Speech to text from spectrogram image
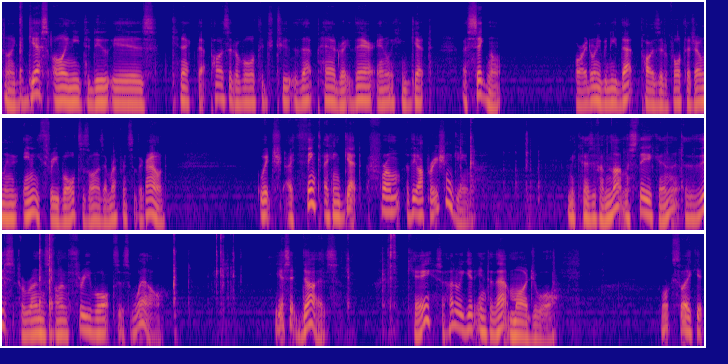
So I guess all I need to do is connect that positive voltage to that pad right there and we can get a signal. Or I don't even need that positive voltage. I only need any 3 volts as long as I'm referenced to the ground. Which I think I can get from the operation game. Because if I'm not mistaken, this runs on 3 volts as well. Yes, it does. Okay, so how do we get into that module? Looks like it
